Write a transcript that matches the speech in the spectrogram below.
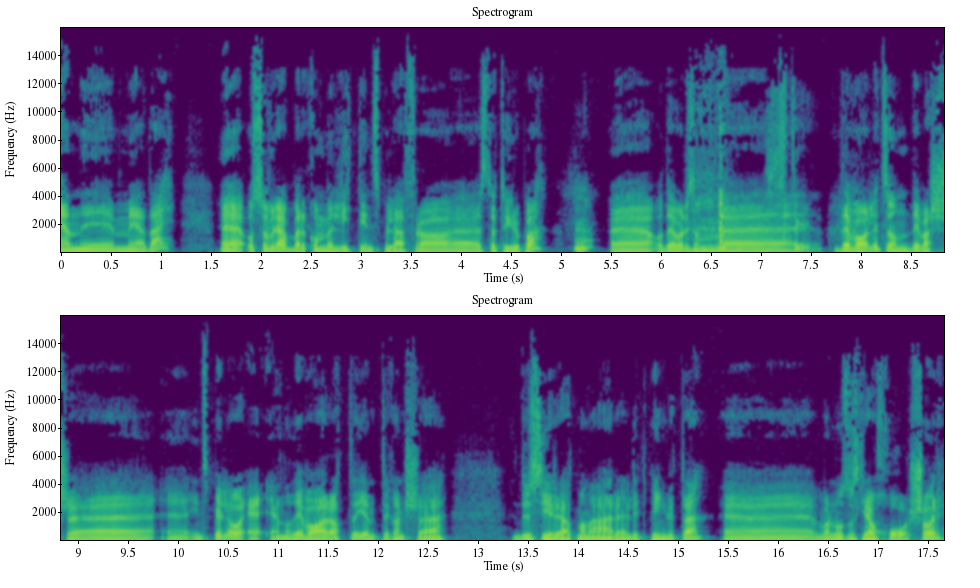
enig med deg. Eh, og så vil jeg bare komme med litt innspill her fra støttegruppa. Eh, og det var liksom uh, Det var litt sånn diverse uh, innspill, og e- en av de var at jenter kanskje Du sier at man er litt pinglete. Uh, var det noen som skrev hårsår?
